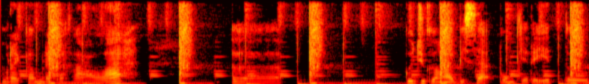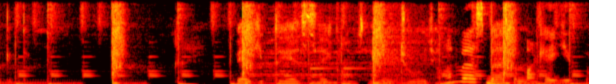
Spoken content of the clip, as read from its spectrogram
mereka mereka salah uh, gue juga nggak bisa pungkiri itu gitu. Ya gitu ya saya kalau misalnya cowok jangan bahas-bahas tentang kayak gitu.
